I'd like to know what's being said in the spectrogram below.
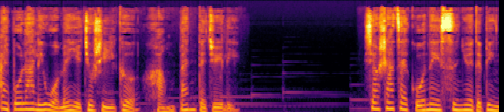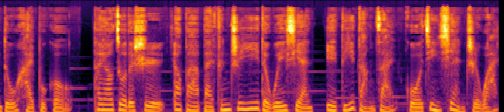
埃博拉离我们也就是一个航班的距离。消杀在国内肆虐的病毒还不够，他要做的是要把百分之一的危险也抵挡在国境线之外。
